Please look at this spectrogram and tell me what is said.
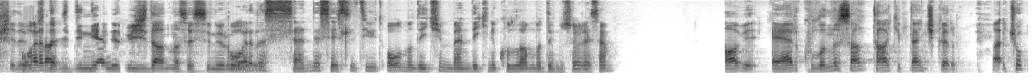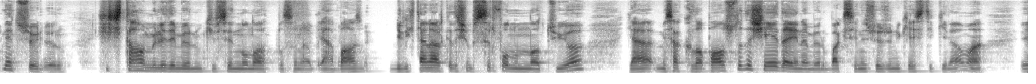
Bir şey bu arada, Sadece dinleyenlerin vicdanına sesleniyorum. Bu arada burada. sende sesli tweet olmadığı için bendekini kullanmadığımı söylesem. Abi eğer kullanırsan takipten çıkarım. Ha, çok net söylüyorum hiç tahammül edemiyorum kimsenin onu atmasına. Yani bazı bir iki tane arkadaşım sırf onunla atıyor. Ya mesela Clubhouse'da da şeye dayanamıyorum. Bak senin sözünü kestik yine ama e,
